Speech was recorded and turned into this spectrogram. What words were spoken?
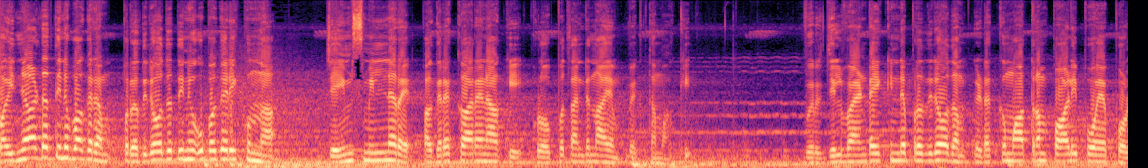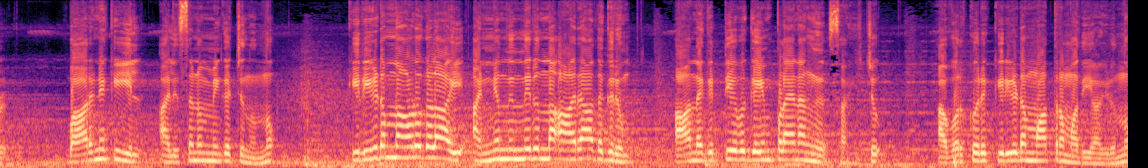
വൈഞ്ഞാടത്തിന് പകരം പ്രതിരോധത്തിന് ഉപകരിക്കുന്ന ജെയിംസ് മിൽനറെ പകരക്കാരനാക്കി ക്ലോപ്പ് തന്റെ നയം വ്യക്തമാക്കി. വിർജിൽ വാൻഡൈക്കിന്റെ പ്രതിരോധം ഇടയ്ക്ക് മാത്രം പാളിപ്പോയപ്പോൾ ബാറിന് കീഴിൽ അലിസണും മികച്ചു നിന്നു. കിരീടം നാളുകളായി അന്യം നിന്നിരുന്ന ആരാധകരും ആ നെഗറ്റീവ് ഗെയിം പ്ലാൻ അങ്ങ് സഹിച്ചു. അവർക്കൊരു കിരീടം മാത്രം മതിയായിരുന്നു.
